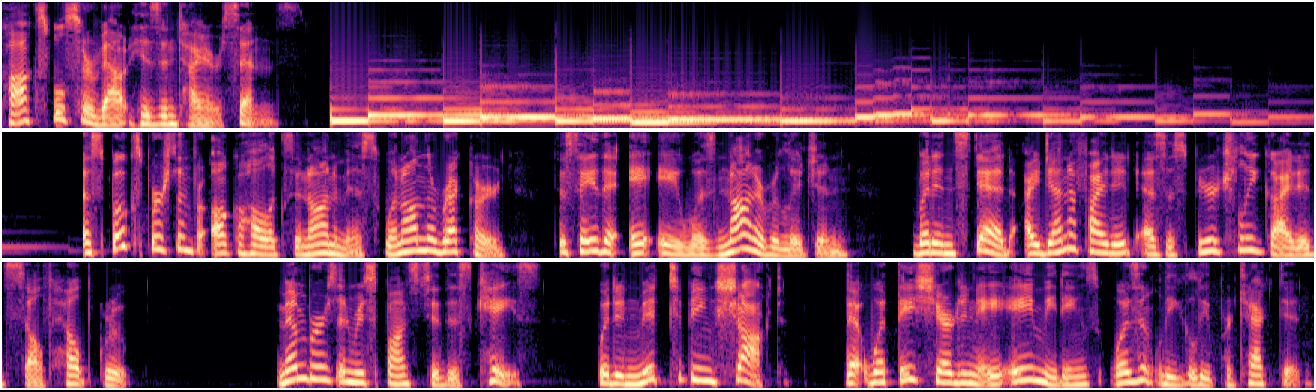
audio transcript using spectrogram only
Cox will serve out his entire sentence. A spokesperson for Alcoholics Anonymous went on the record to say that AA was not a religion but instead identified it as a spiritually guided self help group. Members, in response to this case, would admit to being shocked that what they shared in AA meetings wasn't legally protected.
